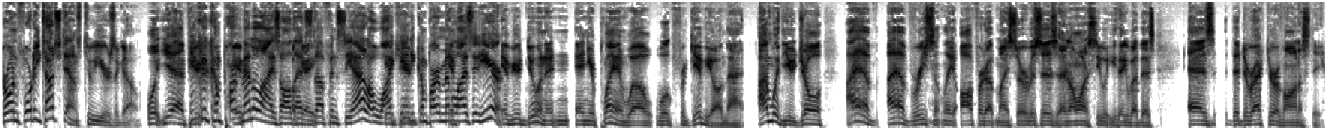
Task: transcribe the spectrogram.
throwing forty touchdowns two years ago. well, yeah, if He could compartmentalize all that okay. stuff in Seattle. Why If can't he you're- compartmentalize it here? if you're doing it and, and you're playing well, we'll forgive you on that. I'm with you, Joel. I have I have recently offered up my services, and I want to see what you think about this as the director of honesty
